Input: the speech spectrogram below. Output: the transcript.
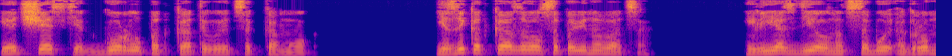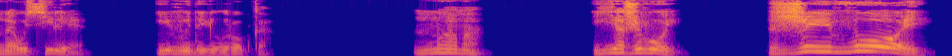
и от счастья к горлу подкатывается комок. Язык отказывался повиноваться. Илья сделал над собой огромное усилие и выдавил робко. «Мама, я живой! Живой!»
